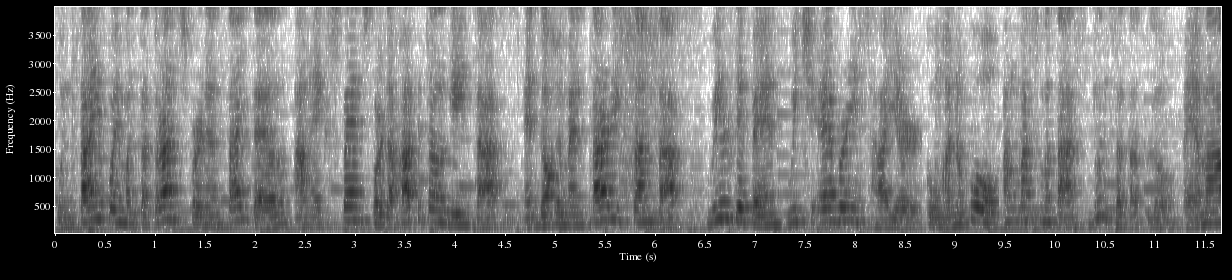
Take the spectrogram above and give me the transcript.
kung tayo po ay magta-transfer ng title, ang expense for the capital gain tax and documentary stamp tax will depend whichever is higher. Kung ano po ang mas mataas dun sa tatlo. Kaya mga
